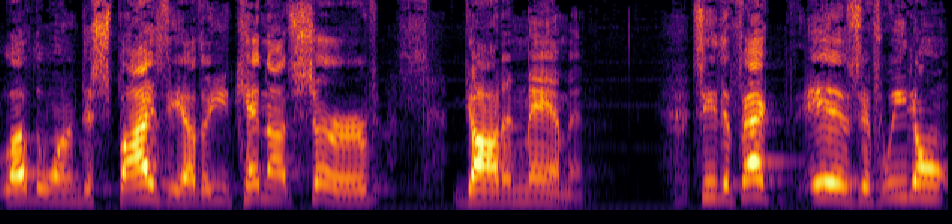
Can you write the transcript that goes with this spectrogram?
love the one and despise the other. You cannot serve God and mammon. See, the fact is, if we don't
